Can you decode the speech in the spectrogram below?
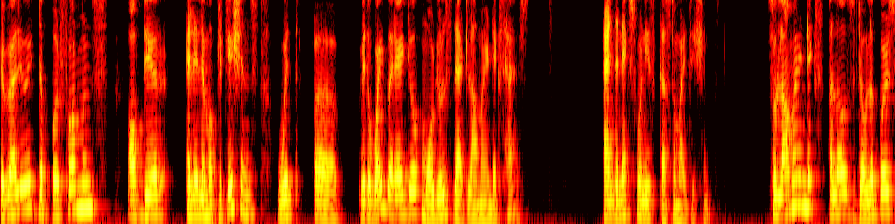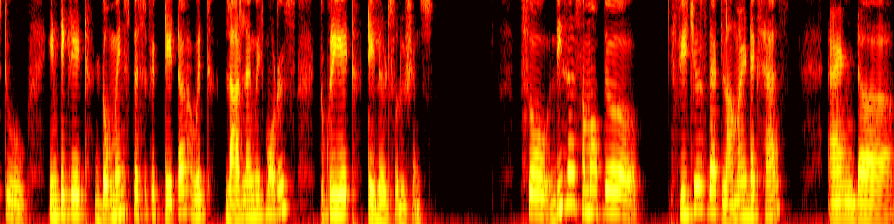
evaluate the performance of their LLM applications with, uh, with a wide variety of modules that Llama Index has. And the next one is customization. So Llama Index allows developers to integrate domain-specific data with large language models to create tailored solutions. So these are some of the features that Llama Index has. And uh,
